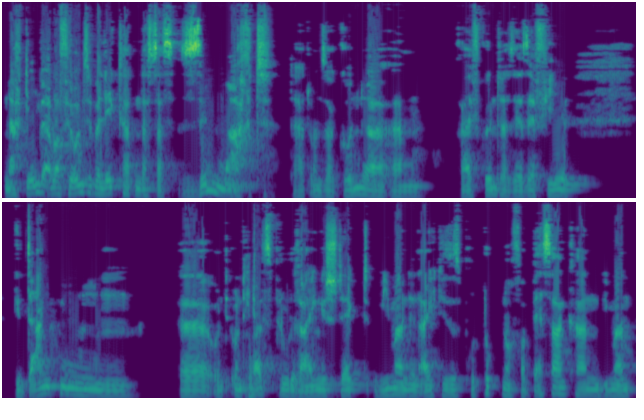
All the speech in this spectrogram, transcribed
nachdem wir aber für uns überlegt hatten, dass das Sinn macht, da hat unser Gründer ähm, Ralf Günther sehr, sehr viel Gedanken äh, und, und Herzblut reingesteckt, wie man denn eigentlich dieses Produkt noch verbessern kann, wie man,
